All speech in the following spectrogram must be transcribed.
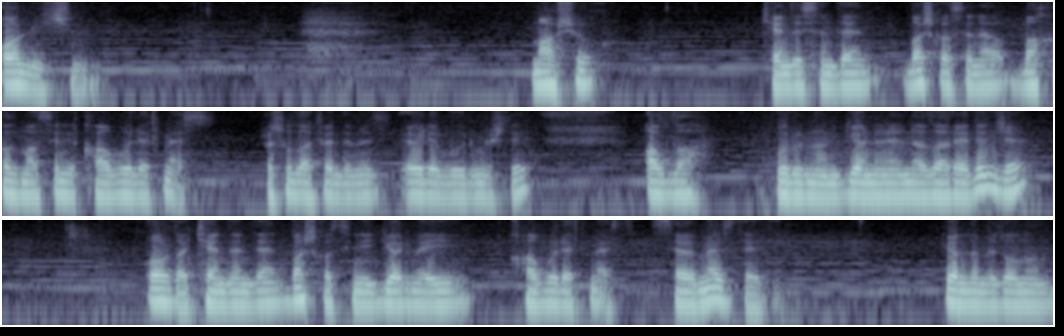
Onun için maşuk kendisinden başkasına bakılmasını kabul etmez. Resulullah Efendimiz öyle buyurmuştu. Allah kulunun gönlüne nazar edince orada kendinden başkasını görmeyi kabul etmez, sevmez dedi. Gönlümüz onun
